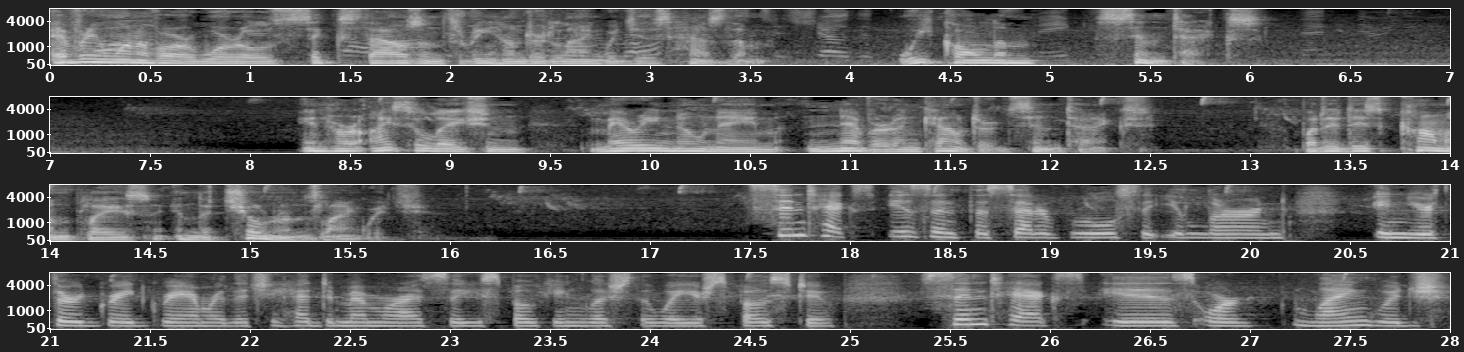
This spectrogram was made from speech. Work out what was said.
Every one of our world's 6,300 languages has them. We call them syntax. In her isolation, Mary No Name never encountered syntax, but it is commonplace in the children's language. Syntax isn't the set of rules that you learned in your third grade grammar that you had to memorize so you spoke English the way you're supposed to. Syntax is, or language,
